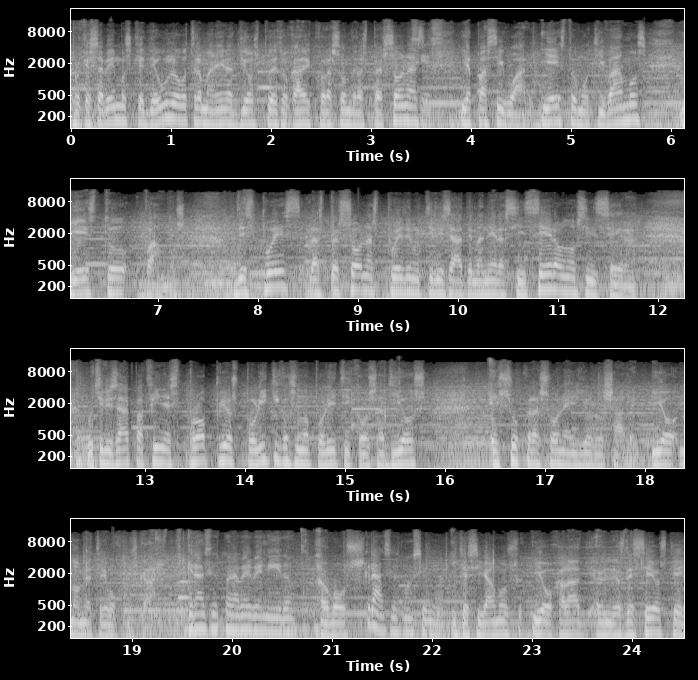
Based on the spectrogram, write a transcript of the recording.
porque sabemos que de una u otra manera Dios puede tocar el corazón de las personas y apaciguar. Y esto motivamos y esto vamos. Después las personas pueden utilizar de manera sincera o no sincera, utilizar para fines propios, políticos o no políticos, a Dios en su corazón ellos lo saben. Yo no me atrevo a juzgar. Gracias por haber venido. A vos Gracias, monseñor. y que sigamos y ojalá en los deseos que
